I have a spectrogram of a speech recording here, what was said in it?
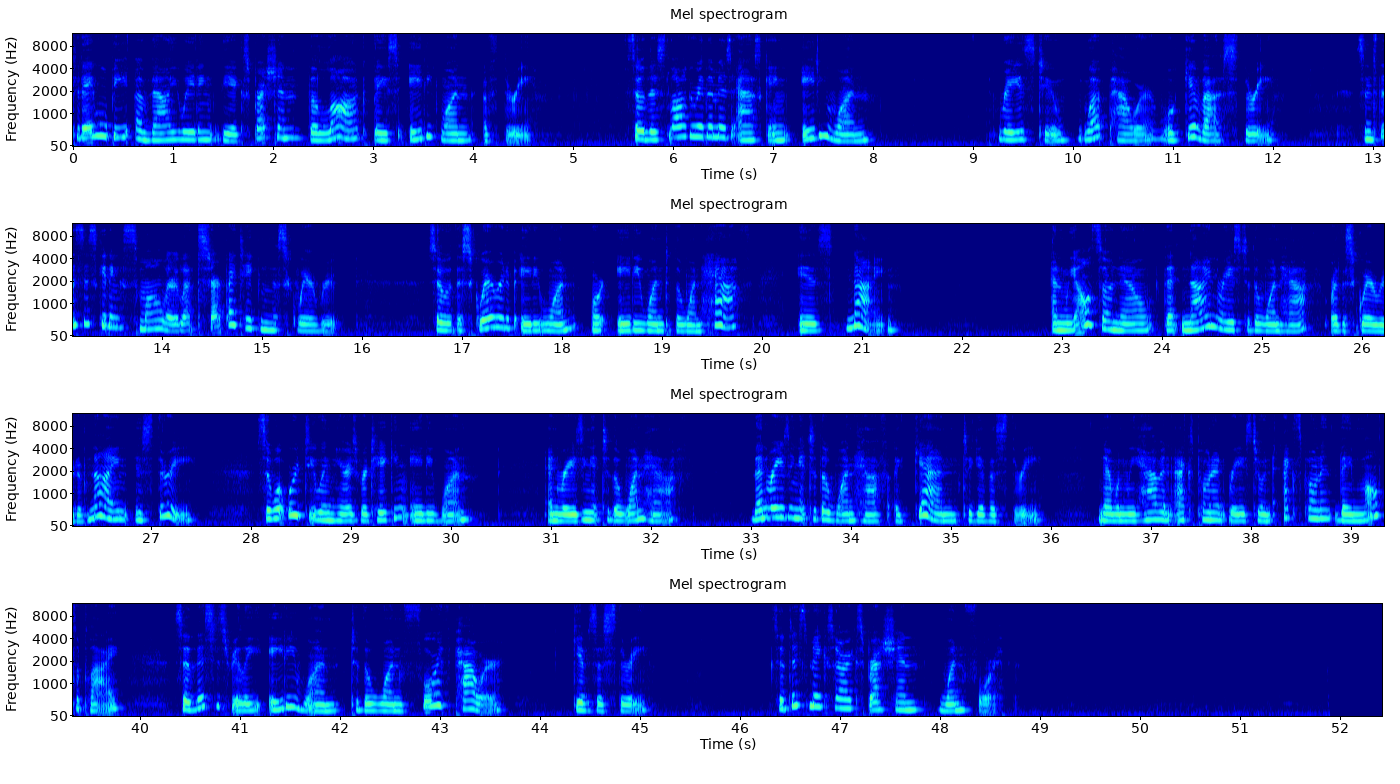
Today we'll be evaluating the expression the log base 81 of 3. So this logarithm is asking 81 raised to what power will give us 3. Since this is getting smaller, let's start by taking the square root. So the square root of 81, or 81 to the 1 half, is 9. And we also know that 9 raised to the 1 half, or the square root of 9, is 3. So what we're doing here is we're taking 81 and raising it to the 1 half, then raising it to the 1 half again to give us 3. Now when we have an exponent raised to an exponent, they multiply, so this is really 81 to the 1 4th power gives us 3. So this makes our expression 1 4th.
